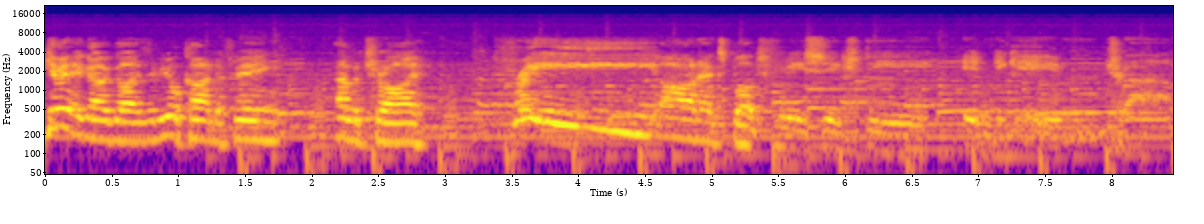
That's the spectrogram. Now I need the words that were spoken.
Give it a go, guys, if you're kind of thing. Have a try. Free on Xbox 360 indie game trial.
